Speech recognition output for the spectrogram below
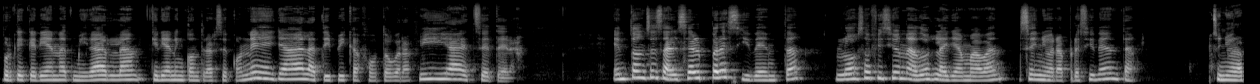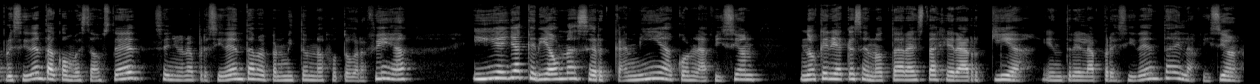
porque querían admirarla, querían encontrarse con ella, la típica fotografía, etc. Entonces, al ser presidenta, los aficionados la llamaban señora presidenta. Señora presidenta, ¿cómo está usted? Señora presidenta, ¿me permite una fotografía? y ella quería una cercanía con la afición, no quería que se notara esta jerarquía entre la presidenta y la afición.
